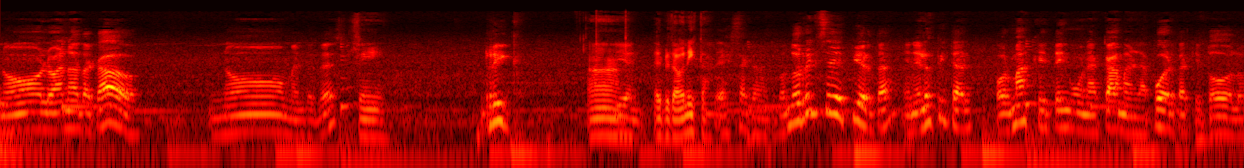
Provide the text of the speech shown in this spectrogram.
no lo han atacado, no, ¿me entendés? Sí. Rick, Ah, Bien. el protagonista. exactamente. Cuando Rick se despierta en el hospital, por más que tenga una cama en la puerta, que todo lo,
